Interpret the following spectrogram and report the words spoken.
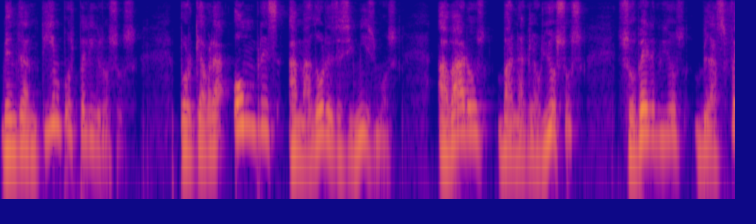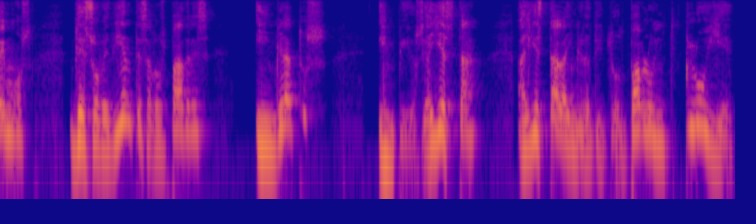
vendrán tiempos peligrosos, porque habrá hombres amadores de sí mismos, avaros, vanagloriosos, soberbios, blasfemos, desobedientes a los padres, ingratos, impíos. Y ahí está, ahí está la ingratitud. Pablo incluye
